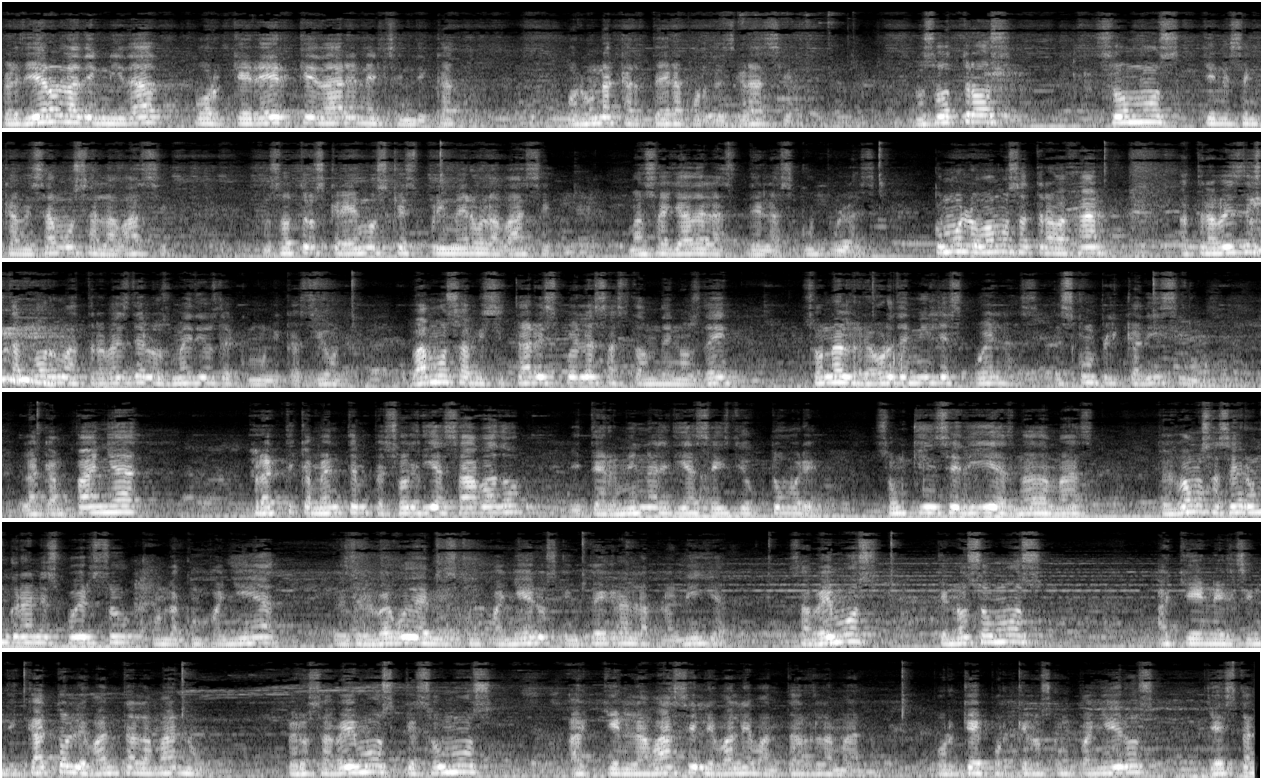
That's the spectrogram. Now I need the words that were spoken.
Perdieron la dignidad por querer quedar en el sindicato, por una cartera, por desgracia. Nosotros somos quienes encabezamos a la base. Nosotros creemos que es primero la base, más allá de las, cúpulas. ¿Cómo lo vamos a trabajar? A través de esta forma, a través de los medios de comunicación. Vamos a visitar escuelas hasta donde nos dé. Son alrededor de mil escuelas. Es complicadísimo. La campaña prácticamente empezó el día sábado y termina el día 6 de octubre. Son 15 días nada más. Entonces vamos a hacer un gran esfuerzo con la compañía, desde luego de mis compañeros que integran la planilla. Sabemos que no somos a quien el sindicato levanta la mano, pero sabemos que somos a quien la base le va a levantar la mano. ¿Por qué? Porque los compañeros ya están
